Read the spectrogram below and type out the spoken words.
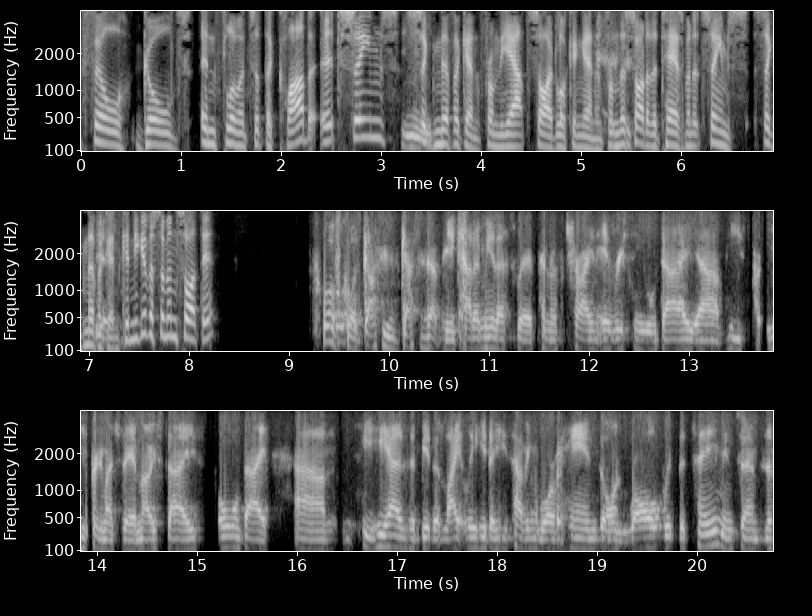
Phil Gould's influence at the club? It seems mm. significant from the outside looking in, and from this side of the Tasman, it seems significant. Can you give us some insight there? Well, of course, Gus is Gus is at the academy. That's where Penrith train every single day. Um, he's he's pretty much there most days, all day. Um, he, he has a bit of lately. He, he's having more of a hands-on role with the team in terms of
